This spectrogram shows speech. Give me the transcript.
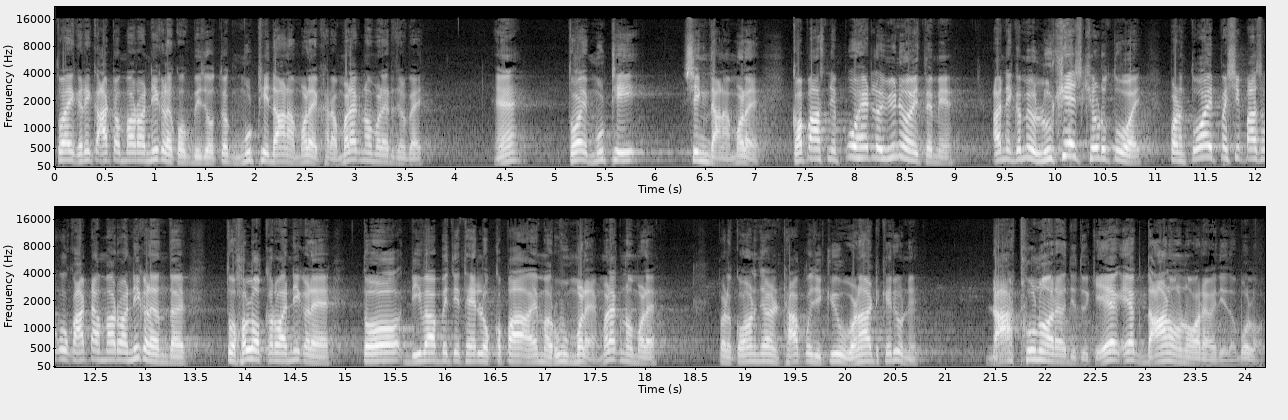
તો એ ઘડીક આટો મારવા નીકળે કોઈક બીજો, તો એક મુઠ્ઠી દાણા મળે ખરા. મળે કે ન મળે અર્જુનભાઈ હે? તોય મુઠ્ઠી સિંગ દાણા મળે. કપાસને પોહ એટલો વીણ્યો હોય તમે, અને ગમે લુખે જ ખેડૂતું હોય, પણ તોય પછી પાછો કોઈ આટા મારવા નીકળે અંદર, તો હલો કરવા નીકળે, તો દીવાબત્તી થાય એટલો કપા, એમાં રૂ મળે મળે કે ન મળે? પણ કોણ જાણે ઠાકોરજી કયું વણાટ કર્યું ને ડાઠું નો રહેવા દીધું, કે એક એક દાણો નો રહેવા દીધો, બોલો.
